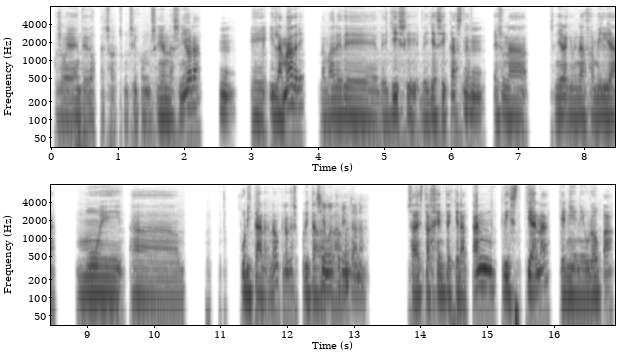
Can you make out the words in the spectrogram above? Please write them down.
pues obviamente dos personas, un chico, un señor y una señora, Mm, eh, y la madre, la madre de, de Jessie, de Jessie Caster, es una señora que viene de una familia muy ah, puritana, ¿no? Creo que es puritana. Sí, muy palabra. puritana. O sea, esta gente que era tan cristiana que ni en Europa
